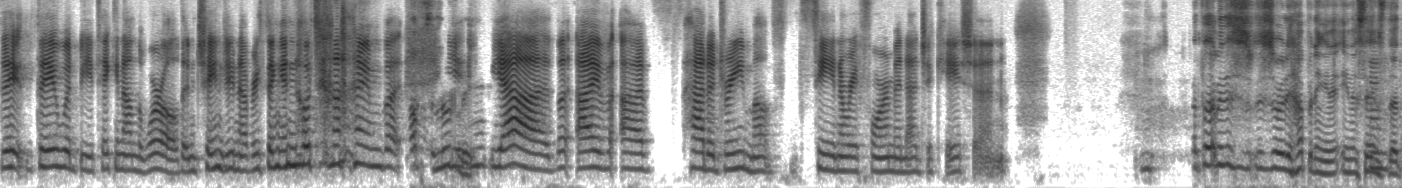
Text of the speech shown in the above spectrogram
they they would be taking on the world and changing everything in no time. But absolutely, yeah. But I've I've had a dream of seeing a reform in education. But I mean, this is this is already happening in, in a sense mm-hmm. that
